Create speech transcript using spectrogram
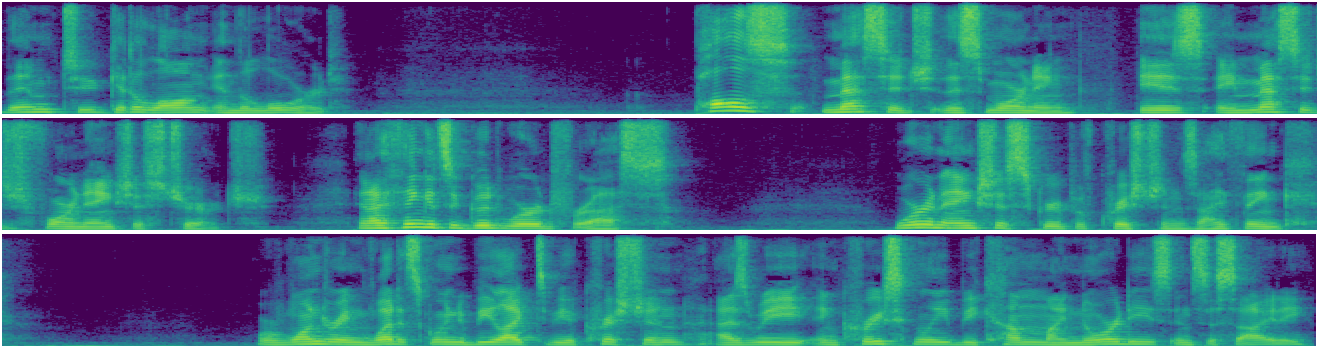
them to get along in the Lord. Paul's message this morning is a message for an anxious church. And I think it's a good word for us. We're an anxious group of Christians. I think we're wondering what it's going to be like to be a Christian as we increasingly become minorities in society.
